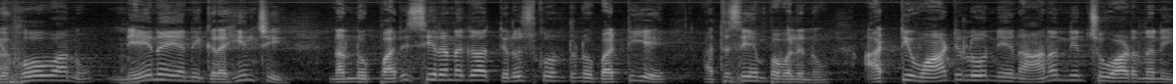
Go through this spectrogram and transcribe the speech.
యహోవాను నేనే అని గ్రహించి నన్ను పరిశీలనగా తెలుసుకుంటున్న బట్టియే అతిశయింపవలను అట్టి వాటిలో నేను ఆనందించువాడనని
